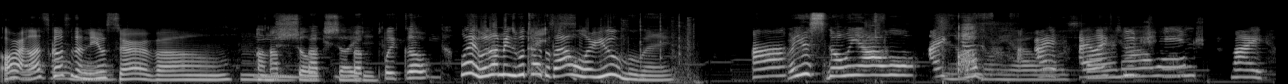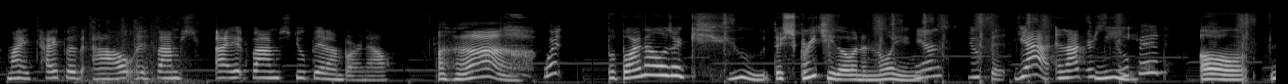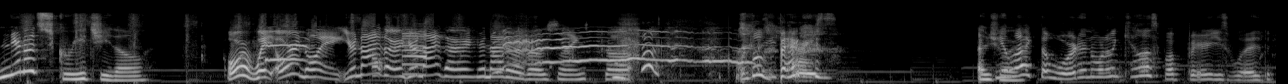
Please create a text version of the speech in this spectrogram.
Alright, let's go to the new server. I'm so excited. Wait, go. Wait, well that means what type of owl are you, Mume? Uh, Are you a snowy owl? I, Snowy I, I like to owl? change my my type of owl. If I'm s- I, if I'm stupid, I'm barn owl. Uh-huh. What? But barn owls are cute. They're screechy though and annoying. And stupid. Yeah, and that's You're me. stupid? Oh, you're not screechy though. Or wait, or annoying. You're neither. You're neither. Of those things. So. those berries. I feel like the warden wouldn't kill us, but berries would.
